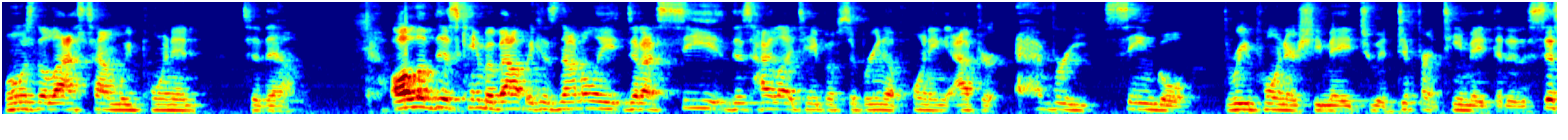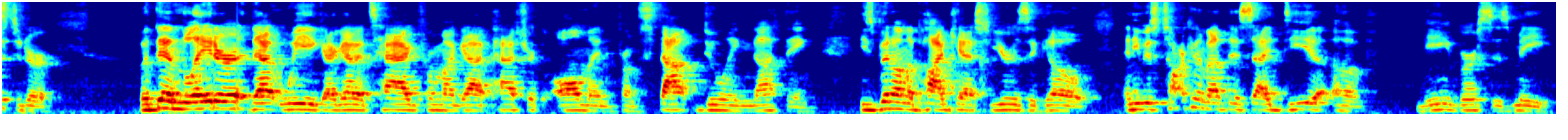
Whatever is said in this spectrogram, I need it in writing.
When was the last time we pointed to them? All of this came about because not only did I see this highlight tape of Sabrina pointing after every single three pointer she made to a different teammate that had assisted her, but then later that week, I got a tag from my guy, Patrick Allman from Stop Doing Nothing. He's been on the podcast years ago, and he was talking about this idea of me versus me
